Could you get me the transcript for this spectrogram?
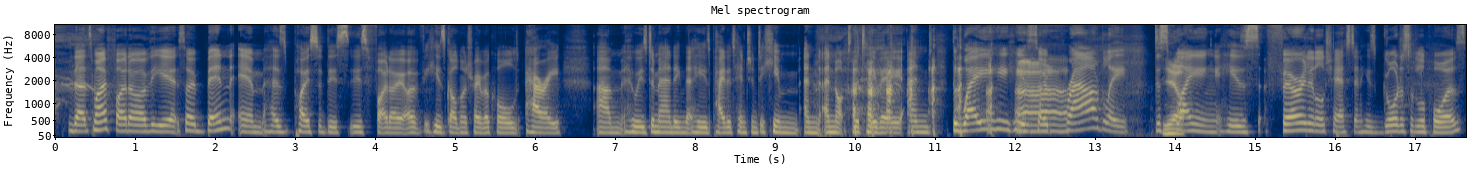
That's my photo of the year. So Ben M has posted this this photo of his golden retriever called Harry, um, who is demanding that he is paid attention to him and and not to the TV. and the way he, he is so proudly displaying his furry little chest and his gorgeous little paws.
